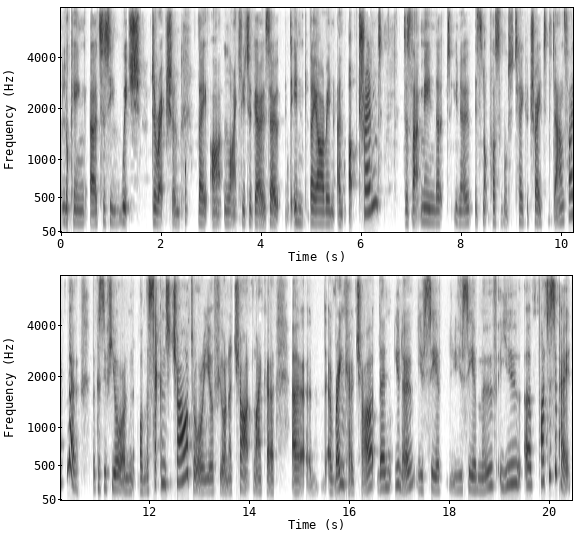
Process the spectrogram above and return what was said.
looking uh, to see which direction they are likely to go. So in, they are in an uptrend. Does that mean that you know it's not possible to take a trade to the downside? No, because if you're on on the seconds chart or if you're on a chart like a a, a Renko chart, then you know you see a you see a move, you uh, participate.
